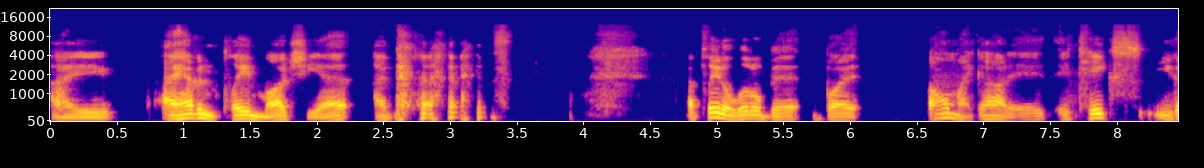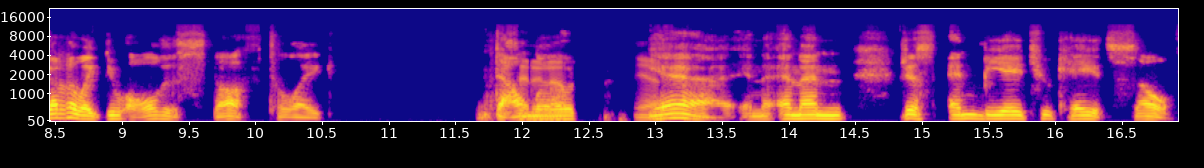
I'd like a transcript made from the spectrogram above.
I I haven't played much yet. I I played a little bit, but oh my god, it, it takes you gotta like do all this stuff to like Set it up. download. Yeah. Yeah, and and then just NBA 2K itself,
